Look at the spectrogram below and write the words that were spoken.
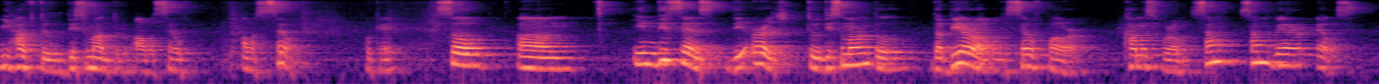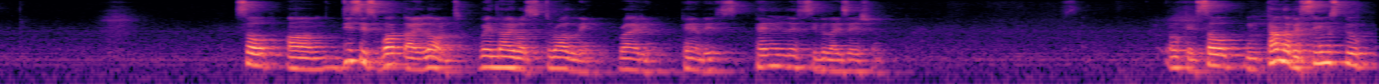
we have to dismantle ourself, ourself. Okay. So um, in this sense, the urge to dismantle the bearer of self-power comes from some somewhere else. So um, this is what I learned when I was struggling writing Painless, Painless Civilization. Okay, so Tanabe seems to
